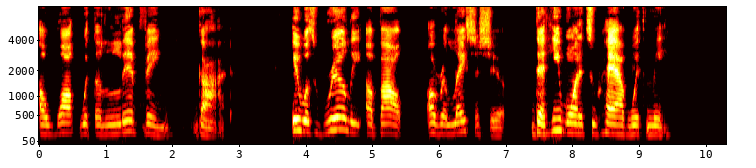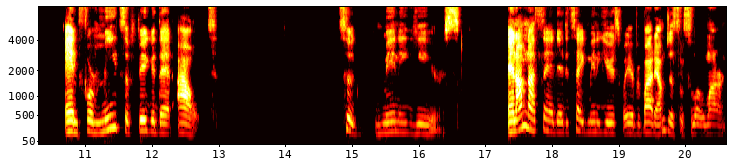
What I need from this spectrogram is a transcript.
a walk with the living God. It was really about a relationship that He wanted to have with me, and for me to figure that out took many years And I'm not saying that it take many years for everybody. I'm just a slow learner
